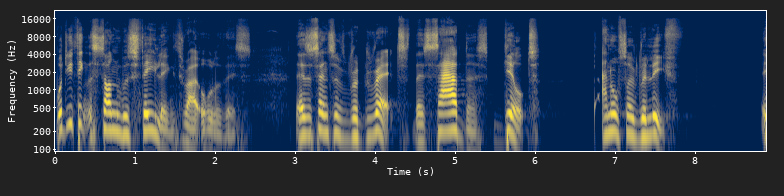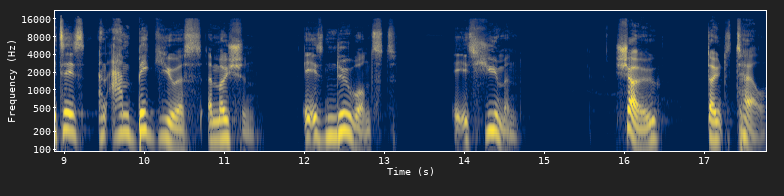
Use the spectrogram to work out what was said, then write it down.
what do you think the son was feeling throughout all of this? There's a sense of regret, there's sadness, guilt, and also relief. It is an ambiguous emotion, it is nuanced, it is human. Show, don't tell.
